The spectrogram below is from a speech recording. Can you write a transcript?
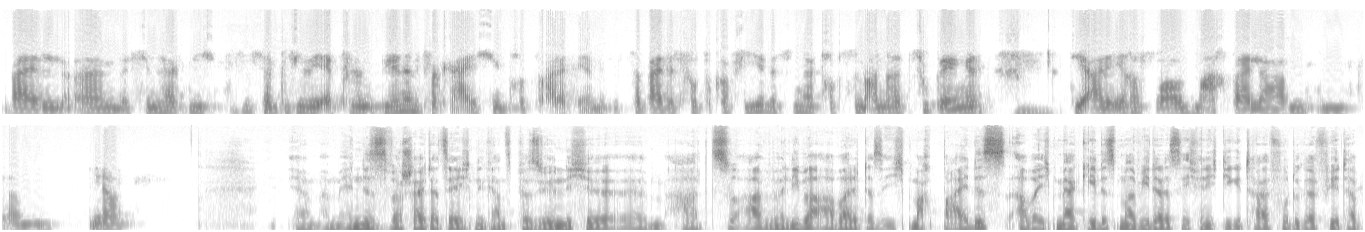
weil ähm, es sind halt nicht, das ist ein bisschen wie Äpfel und Birnen vergleichen trotz alledem. Es ist zwar beides Fotografie, das sind halt trotzdem andere Zugänge, mhm. die alle ihre Vor- und Nachteile haben und ähm, ja, ja, am Ende ist es wahrscheinlich tatsächlich eine ganz persönliche ähm, Art zu wenn man lieber arbeitet. Also ich mache beides, aber ich merke jedes Mal wieder, dass ich, wenn ich digital fotografiert habe,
